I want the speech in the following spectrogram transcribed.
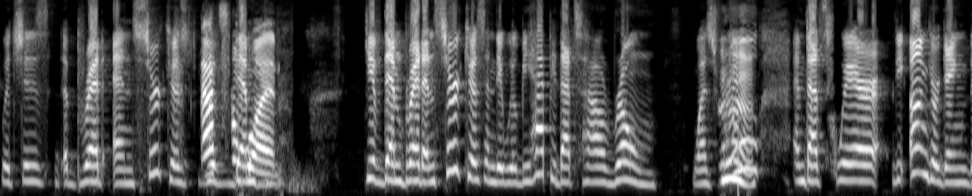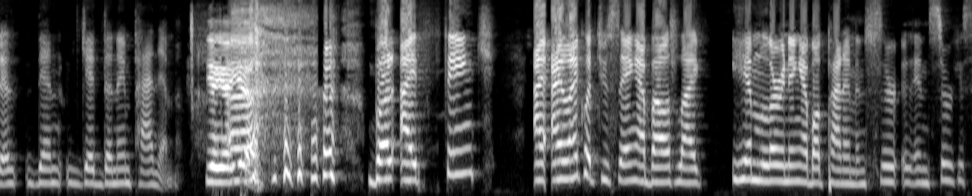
which is bread and circus. That's the them, one give them bread and circus and they will be happy. That's how Rome was mm-hmm. ruled, mm-hmm. and that's where the Hunger Games then get the name Panem. Yeah, yeah, yeah. Uh, but I think I, I, like what you're saying about like him learning about Panem and, Cir- and Circus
